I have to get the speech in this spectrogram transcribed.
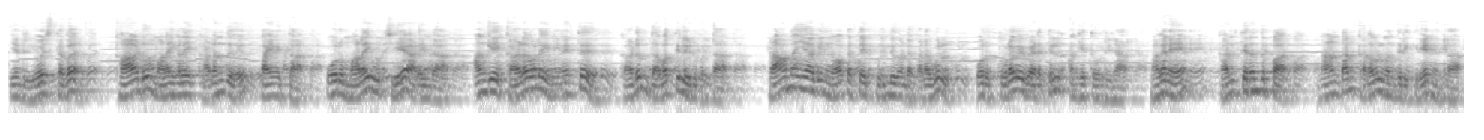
என்று யோசித்தவர் காடு மலைகளை கடந்து பயணித்தார். ஒரு மலை உச்சியை அடைந்தார். அங்கே கடவுளை நினைத்து கடும் தவத்தில் ஈடுபட்டார். ராமையாவின் நோக்கத்தை புரிந்து கொண்ட கடவுள் ஒரு துறவி வேடத்தில் அங்கே தோன்றினார். மகனே கண் திறந்து பார். நான் தான் கடவுள் வந்திருக்கிறேன் என்றார்.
